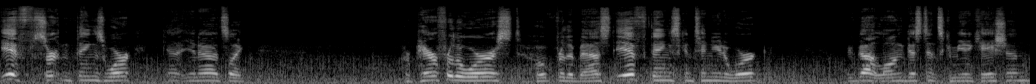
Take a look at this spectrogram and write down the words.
If certain things work, you know, it's like prepare for the worst, hope for the best. If things continue to work, we've got long distance communication.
